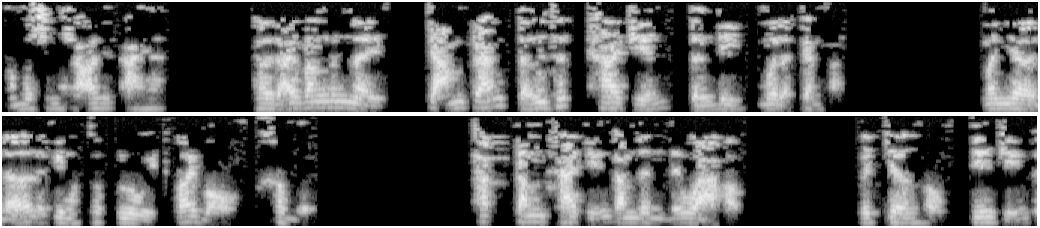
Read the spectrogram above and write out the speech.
không có xin xỏ đến ai hết. Thời đại văn minh này, chạm trán tự thức khai triển, tự đi mới là chân phật Mà nhờ đỡ là khi một thuật lùi thói bộ không được thật tâm khai triển tâm linh để hòa hợp với chân hồn tiến triển từ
